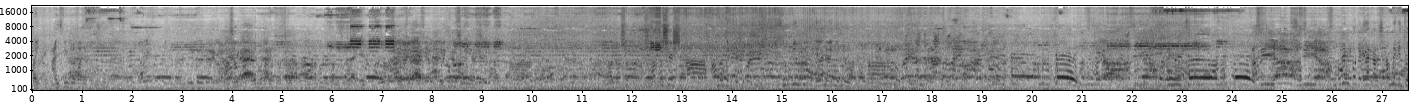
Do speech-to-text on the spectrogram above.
ভাই আইন শৃঙ্খলা প্রতি দর্শক, সর্বশেষ আমরা যেটা দেখতে পাচ্ছি সুপ্রিম কোর্ট এলাকায় কিন্তু আহ, সুপ্রিম কোর্ট এলাকার সামনে কিন্তু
